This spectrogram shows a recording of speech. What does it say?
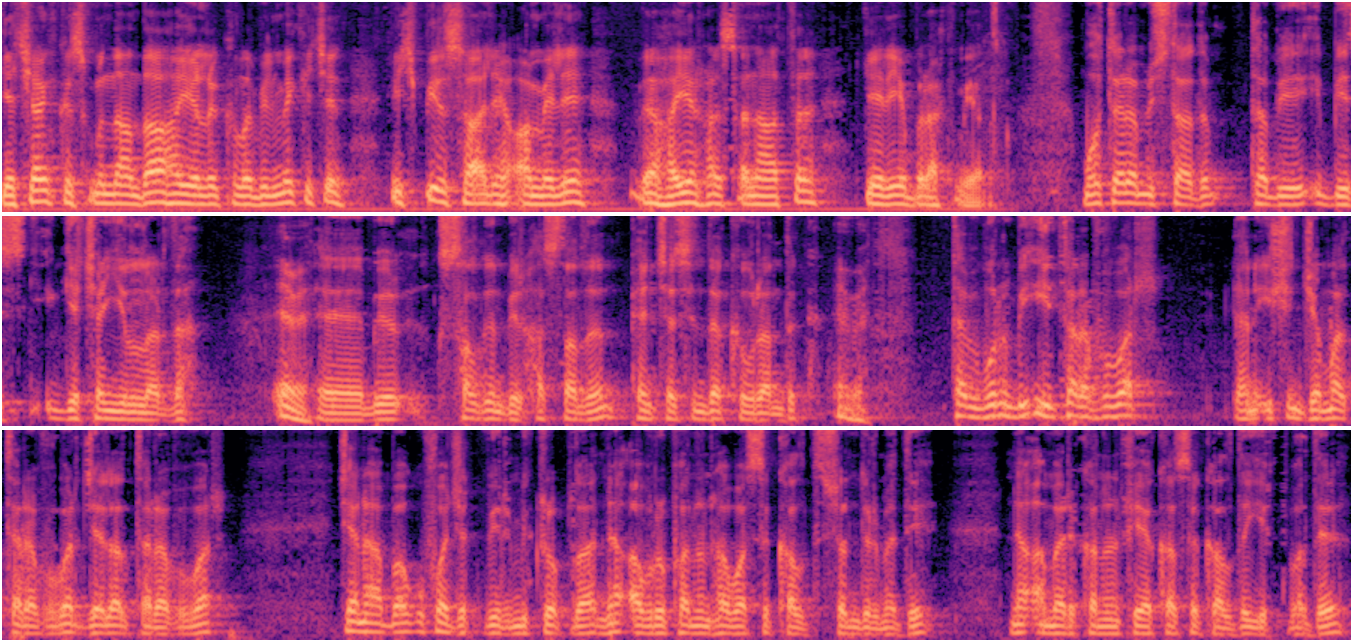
geçen kısmından daha hayırlı kılabilmek için hiçbir salih ameli ve hayır hasenatı geriye bırakmayalım. Muhterem üstadım, tabii biz geçen yıllarda Evet. e, bir salgın bir hastalığın pençesinde kıvrandık. Evet. Tabii bunun bir iyi tarafı var. Yani işin cemal tarafı var, celal tarafı var. Cenab-ı Hak ufacık bir mikropla ne Avrupa'nın havası kaldı söndürmedi, ne Amerika'nın fiyakası kaldı yırtmadı.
